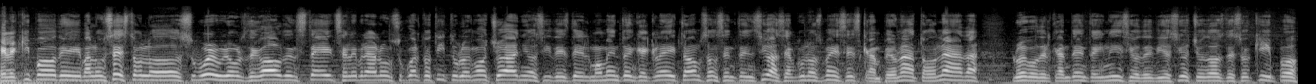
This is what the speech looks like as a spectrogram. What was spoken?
El equipo de baloncesto, los Warriors de Golden State, celebraron su cuarto título en ocho años y desde el momento en que Clay Thompson sentenció hace algunos meses campeonato o nada, luego del candente inicio de 18-2 de su equipo,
